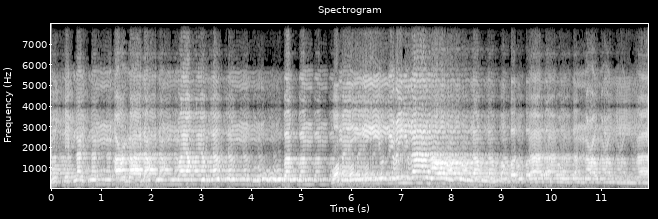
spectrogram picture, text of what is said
يصلح لكم أعمالكم ويغفر لكم ذنوبكم. ومن يطع الله ورسوله فقد فاز فوزا عظيما.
